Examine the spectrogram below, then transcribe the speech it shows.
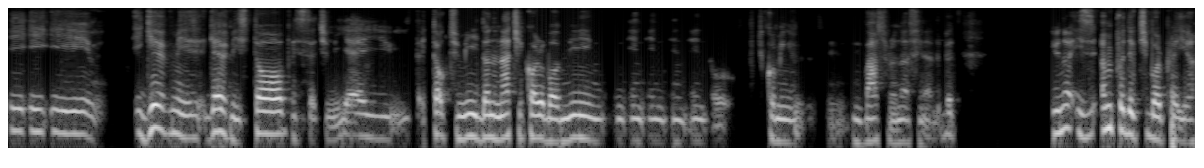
he, he, he, he gave me gave me stop. He said to me, "Yeah, you he talked to me, done an article about me in in in in, in oh, coming in, in Barcelona." thing like that. But you know, he's unpredictable player.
